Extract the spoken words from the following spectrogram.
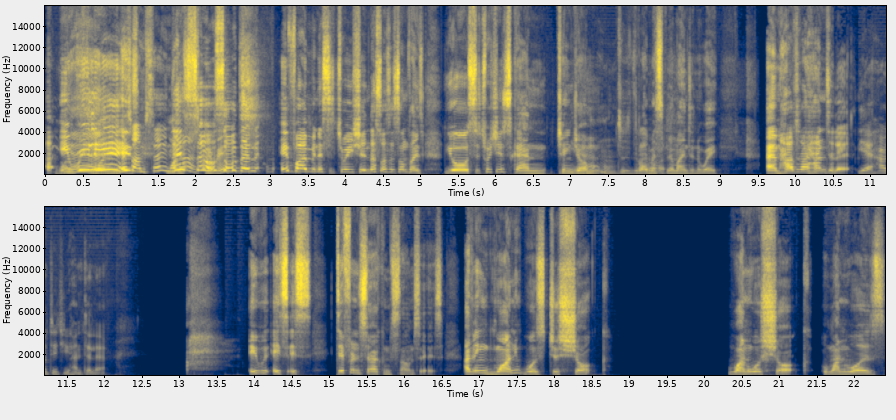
Uh, it yeah. really That's what I'm saying. Yeah. So so then if I'm in a situation, that's why I say sometimes your situations can change your Yeah. just like mess up your mind in a way. Um, how did I handle it? Yeah, how did you handle it? It was it's it's different circumstances. I think one was just shock. One was shock. One was,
